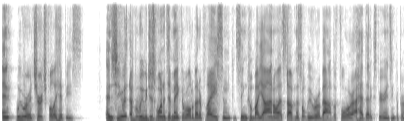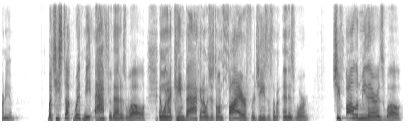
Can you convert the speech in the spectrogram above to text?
And we were a church full of hippies. And she, we just wanted to make the world a better place and sing kumbaya and all that stuff. And that's what we were about before I had that experience in Capernaum. But she stuck with me after that as well. And when I came back and I was just on fire for Jesus and his word, she followed me there as well.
